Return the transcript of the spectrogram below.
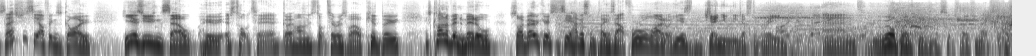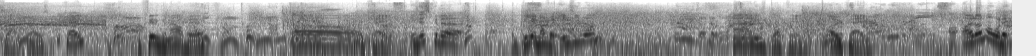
So let's just see how things go. He is using Cell, who is top tier. Gohan is top tier as well. Kid Buu is kind of in the middle. So I'm very curious to see how this one plays out. For all I know, he is genuinely just a green. And, I mean, we're all both green in this situation. Let's, let's see how it goes. Okay. I'm feeling him out here. Oh, okay. Is this gonna be another easy one? And he's blocking. Okay. I, I don't know what it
